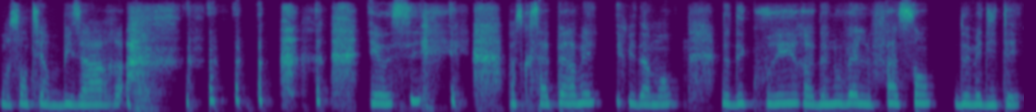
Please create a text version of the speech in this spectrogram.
me sentir bizarre. et aussi parce que ça permet évidemment de découvrir de nouvelles façons de méditer.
